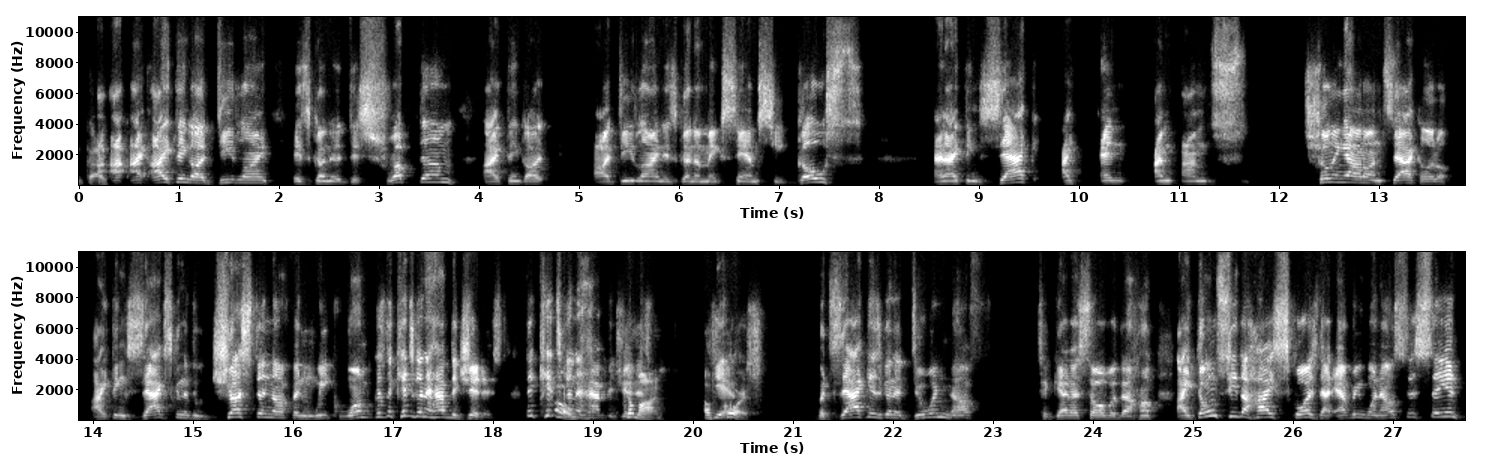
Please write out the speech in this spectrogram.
Okay. I, I, I think our D line is going to disrupt them. I think our our D line is going to make Sam see ghosts, and I think Zach. I and I'm I'm chilling out on Zach a little. I think Zach's going to do just enough in week one because the kid's going to have the jitters. The kid's Oh, going to have the jitters. Come on. Of Yeah. course. But Zach is going to do enough to get us over the hump. I don't see the high scores that everyone else is seeing.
